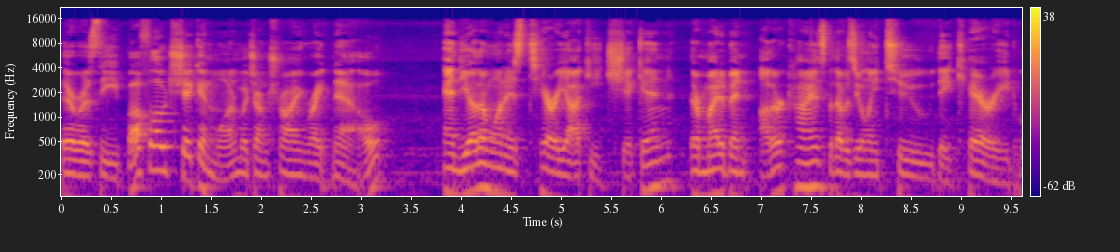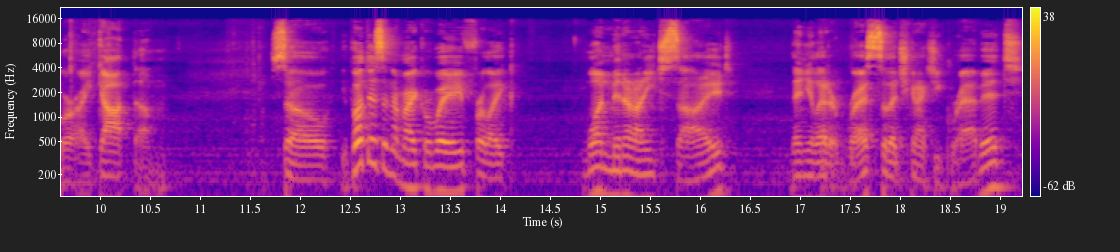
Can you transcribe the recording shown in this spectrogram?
There was the buffalo chicken one, which I'm trying right now. And the other one is teriyaki chicken. There might have been other kinds, but that was the only two they carried where I got them. So, you put this in the microwave for like one minute on each side. Then you let it rest so that you can actually grab it.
